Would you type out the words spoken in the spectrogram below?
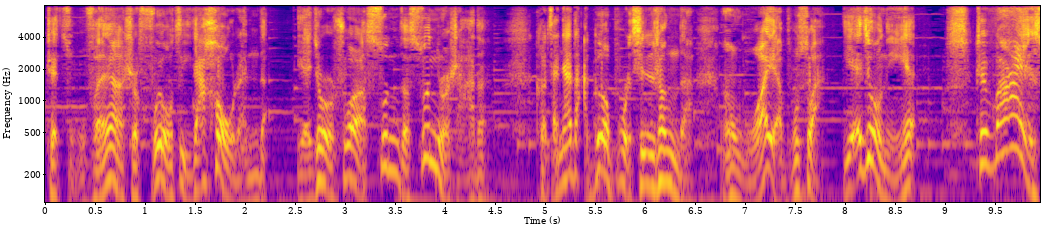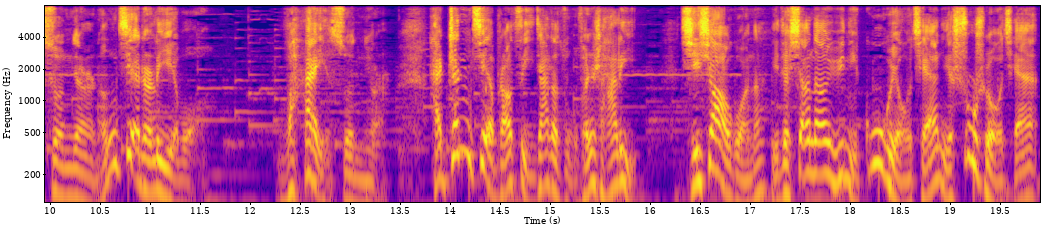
这祖坟啊是福佑自己家后人的，也就是说孙子孙女啥的。可咱家大哥不是亲生的，嗯，我也不算，也就你这外孙女能借着力不？外孙女还真借不着自己家的祖坟啥力。”其效果呢，也就相当于你姑姑有钱，你叔叔有钱，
